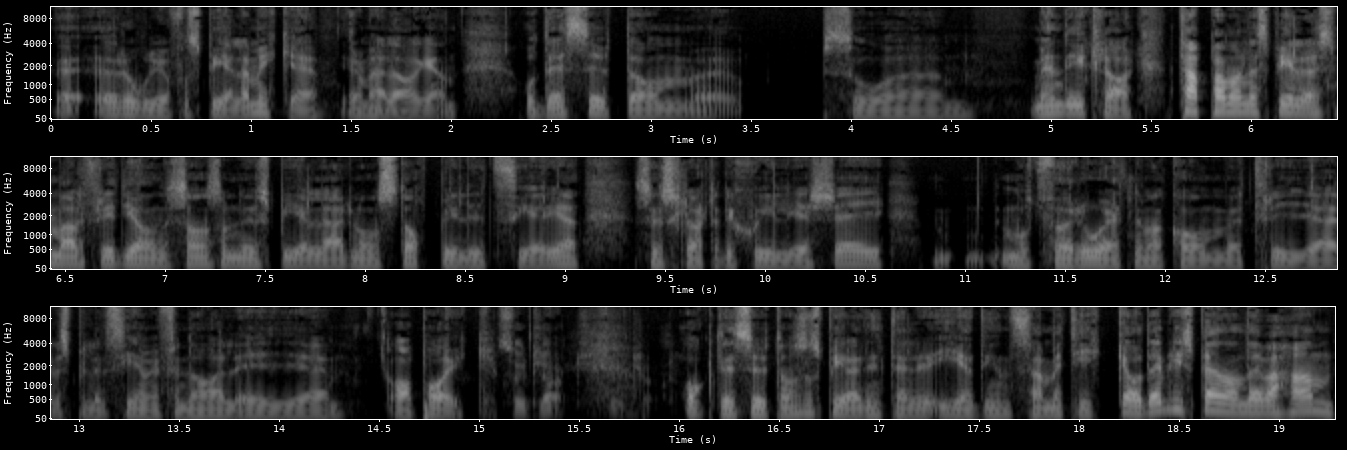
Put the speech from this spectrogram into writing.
eh, roligare att få spela mycket i de här Mm. lagen. Och dessutom eh, så eh, men det är klart, tappar man en spelare som Alfred Jönsson som nu spelar nonstop i elitserien så är det klart att det skiljer sig mot förra året när man kom trea eller spelade semifinal i eh, A-pojk. Såklart, såklart. Och dessutom så spelade inte heller Edin Sametika och det blir spännande vad han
